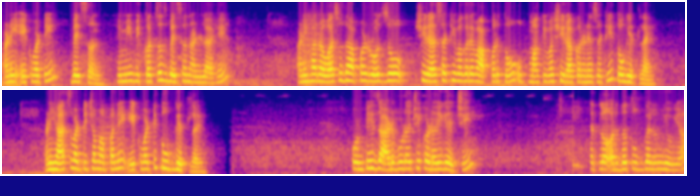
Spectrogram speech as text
आणि एक वाटी बेसन. हे मी विकतचंच बेसन आणलं आहे. आणि हा रवासुद्धा आपण रोज जो शिऱ्यासाठी वगैरे वापरतो उपमा किंवा शिरा करण्यासाठी तो घेतला आहे आणि ह्याच वाटीच्या मापाने एक वाटी तूप घेतलं आहे कोणतीही जाडबुडाची कढई घ्यायची? त्यातलं अर्ध तूप घालून घेऊया.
